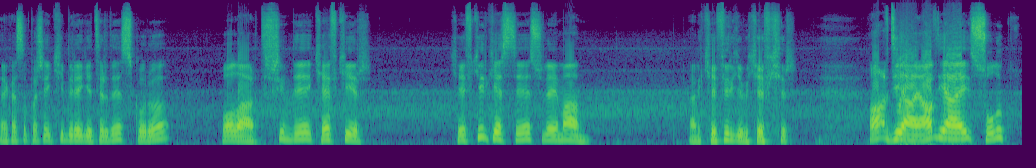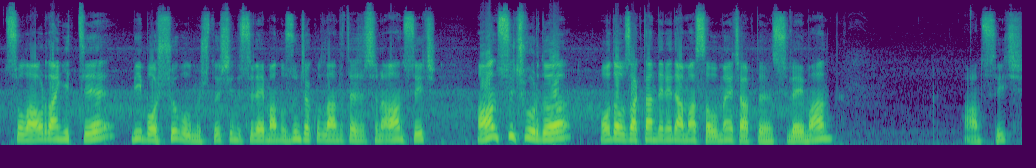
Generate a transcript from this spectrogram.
ve Kasımpaşa 2-1'e getirdi skoru. Bollard. Şimdi Kefkir. Kefkir kesti Süleyman. Yani kefir gibi kefkir. Avdiyay, Avdiyay soluk sola oradan gitti. Bir boşluğu bulmuştu. Şimdi Süleyman uzunca kullandı taşını Ansuic. Ansuic vurdu. O da uzaktan denedi ama savunmaya çarptı. Süleyman. Ansuic.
